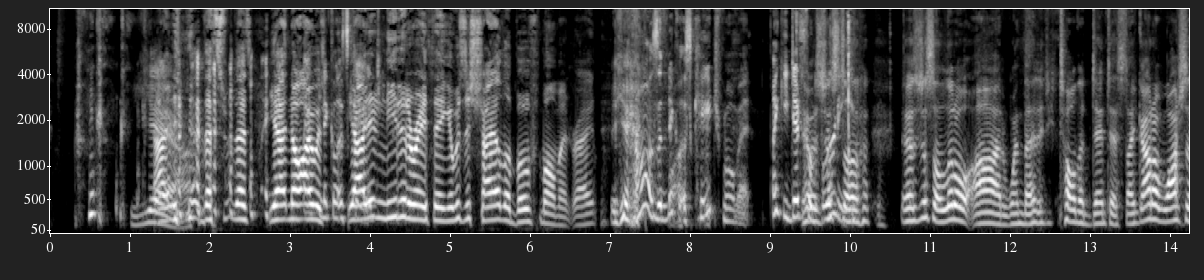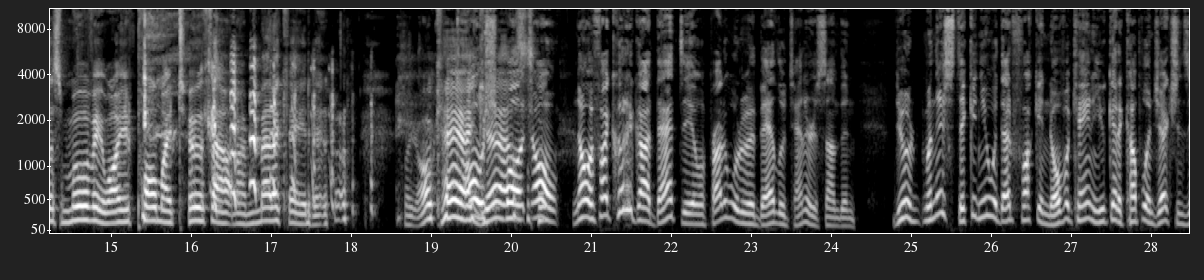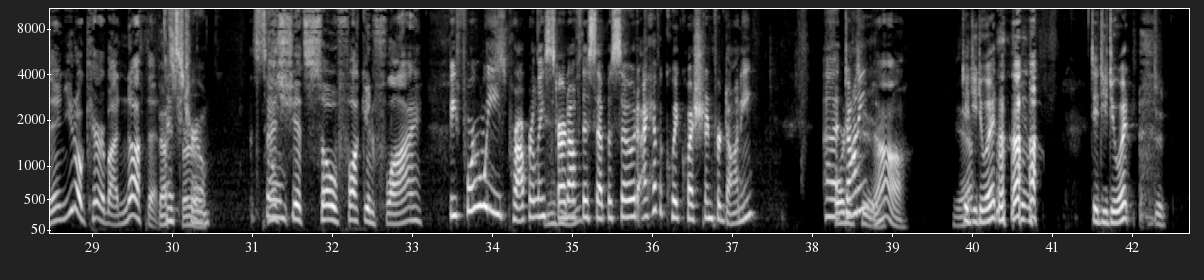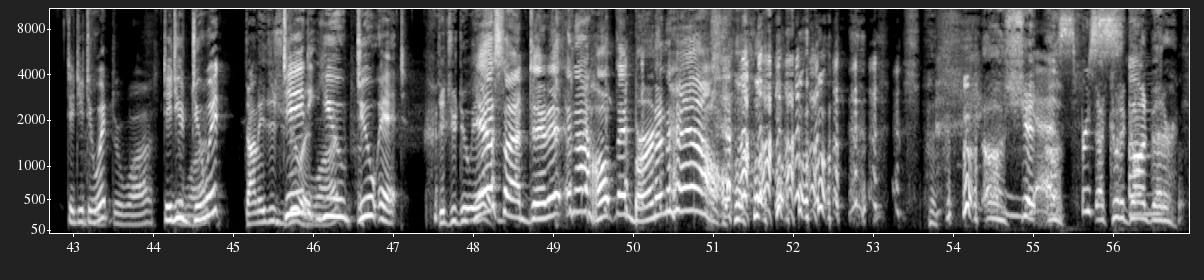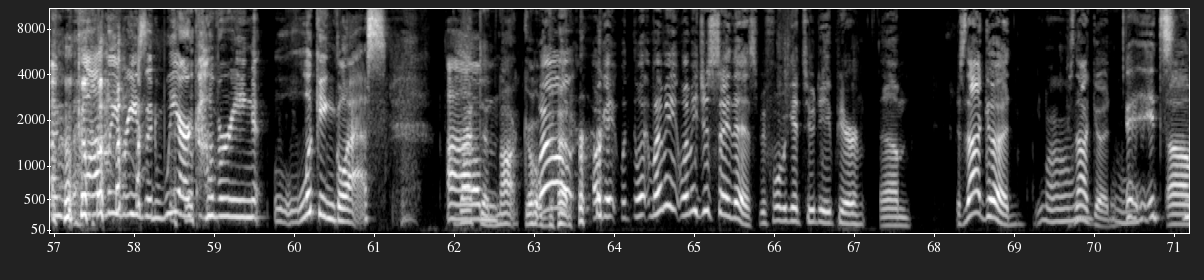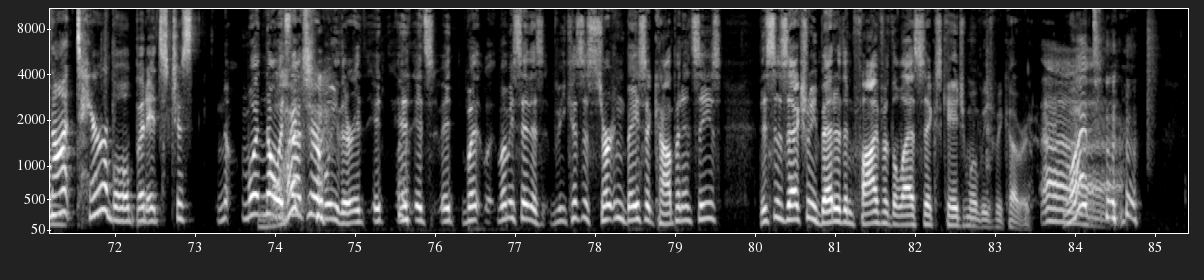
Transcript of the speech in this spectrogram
Yeah. I, that's that's yeah. No, I was Nicolas yeah. I didn't need it or anything. It was a Shia LaBeouf moment, right? yeah. Oh, it was a Nicolas Cage moment, like he did It for was Birdie. just a, it was just a little odd when the, he told the dentist, "I gotta watch this movie while you pull my tooth out and I'm medicated." like, okay, I oh, sh- guess. well, no, no. If I could have got that deal, it probably would have been Bad Lieutenant or something. Dude, when they're sticking you with that fucking Novocaine and you get a couple injections in, you don't care about nothing. That's It's true. true. So that shit's so fucking fly. before we properly start Mm-hmm. off this episode, I have a quick question for Donnie. Uh, Donnie, 42. Yeah. Yeah? did you do it? did you do it? Did- Did you do it? Do what? Did you do what? it? Donnie, did you Did do it? you do it? Did you do it? Yes, I did it, and I hope they burn in hell. oh shit! Yes, for Oh, that could have gone some better. Ungodly reason, we are covering Looking Glass. that did Um, not go Well, better. okay. w- w- Let me let me just say this before we get too deep here. Um, it's not good. It's not good. It's Um, not terrible, but it's just No, what? No, it's not terrible either. It, it, it, it's it. But let me say this: because of certain basic competencies, this is actually better than five of the last six Cage movies we covered. uh, what?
